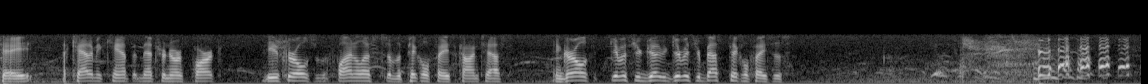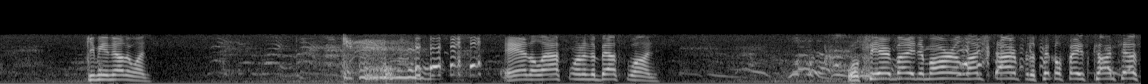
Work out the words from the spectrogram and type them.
Okay, Academy Camp at Metro North Park. These girls are the finalists of the pickle face contest. And girls, give us your give us your best pickle faces. Give me another one. And the last one and the best one. We'll see everybody tomorrow at lunchtime for the pickle face contest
